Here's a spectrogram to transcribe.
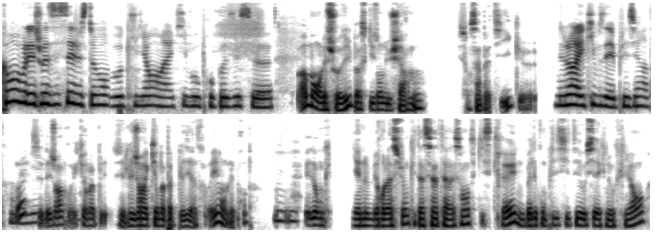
Comment vous les choisissez justement, vos clients à qui vous proposez ce... Ah bah on les choisit parce qu'ils ont du charme, ils sont sympathiques. Des gens avec qui vous avez plaisir à travailler. Ouais, c'est des gens avec qui on a les gens avec qui on n'a pas de plaisir à travailler, on les prend pas. Mm, mm. Et donc, il y a une relation qui est assez intéressante, qui se crée, une belle complicité aussi avec nos clients.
